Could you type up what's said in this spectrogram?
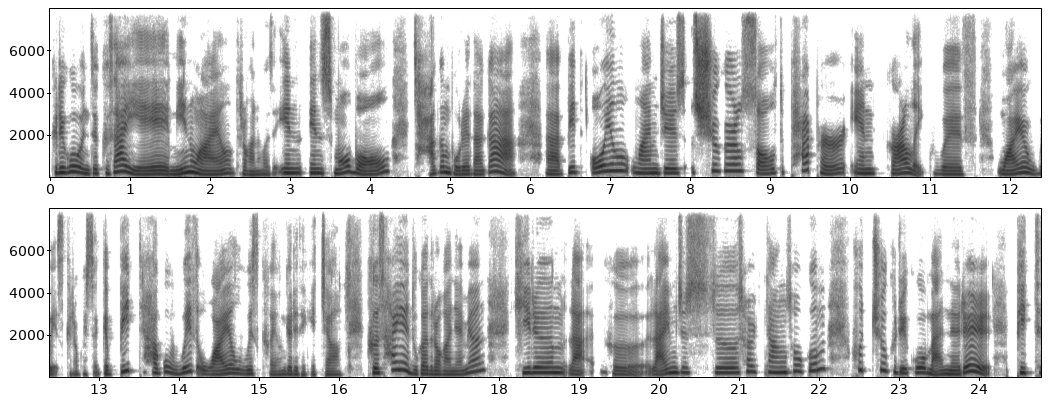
그리고 인제 그 사이에 meanwhile 들어가는 거죠. in in small bowl 작은 볼에다가 아 beat oil, lime juice, sugar, salt, pepper and garlic with wire whisk라고 했어요. 그 beat하고 with wire whisk가 연결이 되겠죠. 그 사이에 누가 들어가냐면 기름, 라, 그 라임 주스, 설탕, 소금, 후추 그리고 마늘을 비트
